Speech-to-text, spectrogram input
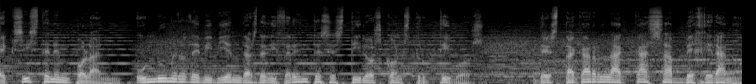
Existen en Polán un número de viviendas de diferentes estilos constructivos. Destacar la Casa Bejerano,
